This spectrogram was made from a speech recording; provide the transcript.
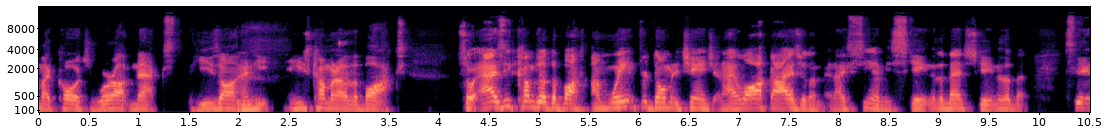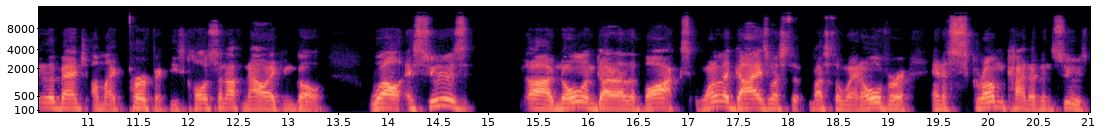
my coach, we're up next. He's on, and he he's coming out of the box. So as he comes out the box, I'm waiting for Domi to change, and I lock eyes with him, and I see him. He's skating to the bench, skating to the bench skating to the bench. I'm like, perfect. He's close enough. Now I can go. Well, as soon as uh, Nolan got out of the box, one of the guys must have, must have went over, and a scrum kind of ensues.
